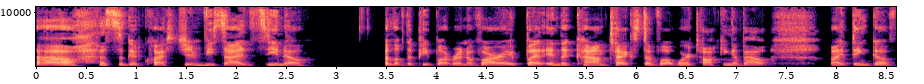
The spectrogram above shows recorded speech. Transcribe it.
Oh, that's a good question. Besides, you know, I love the people at Renovare, but in the context of what we're talking about, I think of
